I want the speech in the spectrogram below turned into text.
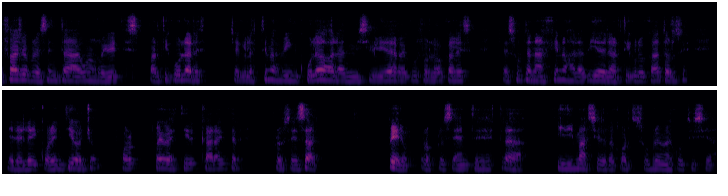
fallo presenta algunos ribetes particulares ya que los temas vinculados a la admisibilidad de recursos locales resultan ajenos a la vía del artículo 14 de la Ley 48 por revestir carácter procesal. Pero, por los precedentes de Estrada y Dimacio de la Corte Suprema de Justicia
